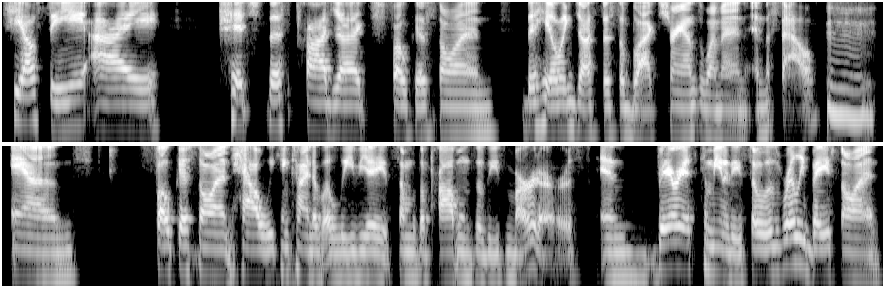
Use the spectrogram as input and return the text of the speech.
tlc i pitched this project focused on the healing justice of black trans women in the south Mm. and focus on how we can kind of alleviate some of the problems of these murders in various communities. So it was really based on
